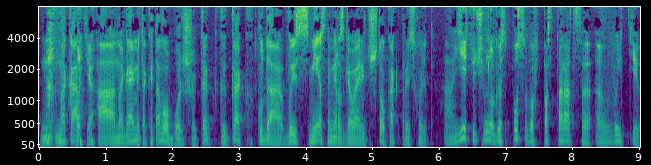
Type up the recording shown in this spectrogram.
на карте, а ногами так и того больше. Как, как, куда? Вы с местными разговариваете? Что, как происходит? А, есть очень много способов постараться э, выйти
